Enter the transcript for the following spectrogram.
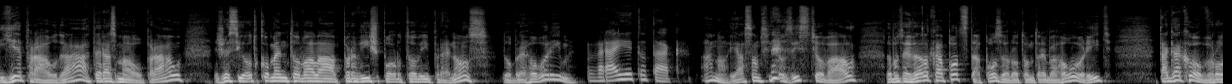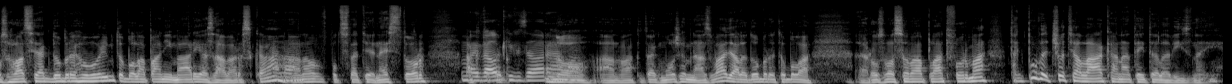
Je pravda, a teraz ma oprav, že si odkomentovala prvý športový prenos? Dobre hovorím? Vraj je to tak. Áno, ja som si to zisťoval, lebo to je veľká podsta. Pozor, o tom treba hovoriť. Tak ako v rozhlase, ak dobre hovorím, to bola pani Mária Zavarská, áno, áno v podstate Nestor. Môj veľký tak, vzor. No, áno, ako tak môžem nazvať, ale dobre, to bola rozhlasová platforma. Tak povedz, čo ťa láka na tej televíznej?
